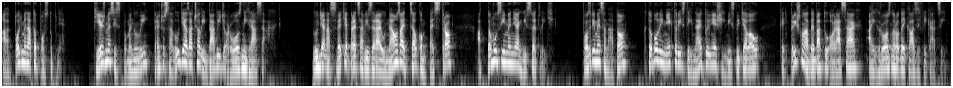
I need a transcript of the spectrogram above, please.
Ale poďme na to postupne. Tiež sme si spomenuli, prečo sa ľudia začali baviť o rôznych rasách. Ľudia na svete predsa vyzerajú naozaj celkom pestro a to musíme nejak vysvetliť. Pozrime sa na to, kto boli niektorí z tých najvplyvnejších mysliteľov, keď prišlo na debatu o rasách a ich rôznorodej klasifikácii.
